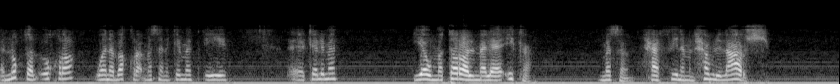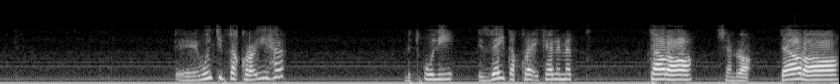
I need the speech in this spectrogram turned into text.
النقطة الأخرى وأنا بقرأ مثلا كلمة إيه؟ آه كلمة يوم ترى الملائكة مثلا حافين من حول العرش. وانت بتقرأيها بتقولي إزاي تقرأي كلمة ترى عشان راء ترى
